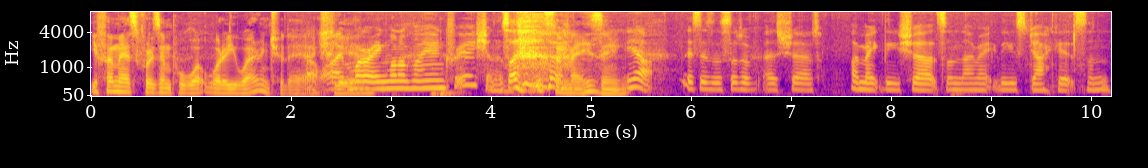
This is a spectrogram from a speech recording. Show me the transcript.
If I may ask, for example, what, what are you wearing today? Oh, actually, I'm wearing one of my own creations. it's amazing. yeah, this is a sort of a shirt. I make these shirts and I make these jackets and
